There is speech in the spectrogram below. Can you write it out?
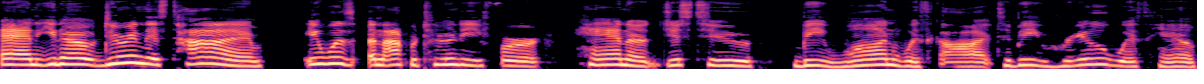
And you know, during this time, it was an opportunity for Hannah just to be one with God, to be real with Him,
